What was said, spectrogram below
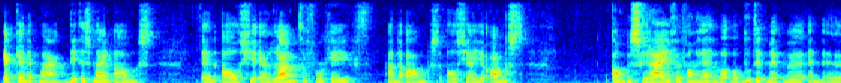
erken het maar. Dit is mijn angst. En als je er ruimte voor geeft aan de angst, als jij je angst kan beschrijven van hè, wat, wat doet dit met me en, eh,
